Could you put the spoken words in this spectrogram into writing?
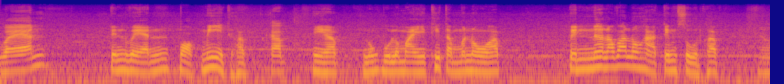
แหวน เป็นแหวนปอกมีดครับ ครับ นี่ครับ หลวงปู่ละไมที่ตัมมโนครับ เป็นเนื้อละวัดโลหะเต็มสูตรครับอ๋อ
